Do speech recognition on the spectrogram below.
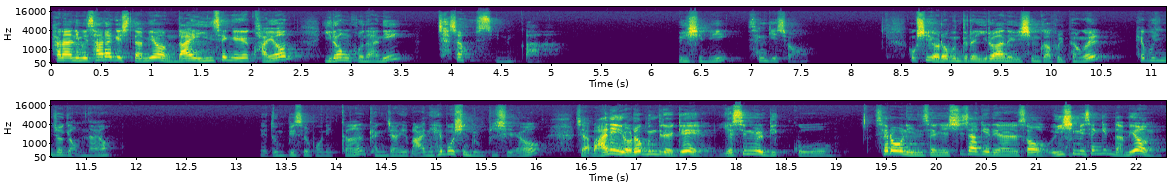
하나님이 살아계시다면 나의 인생에게 과연 이런 고난이 찾아올 수 있는가? 의심이 생기죠. 혹시 여러분들은 이러한 의심과 불평을 해보신 적이 없나요? 네, 눈빛을 보니까 굉장히 많이 해보신 눈빛이에요. 자, 만약 여러분들에게 예수님을 믿고 새로운 인생의 시작에 대하여서 의심이 생긴다면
